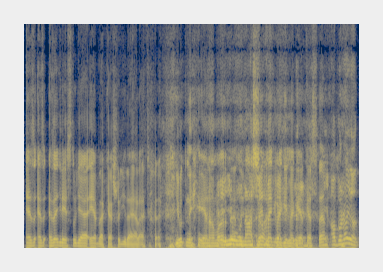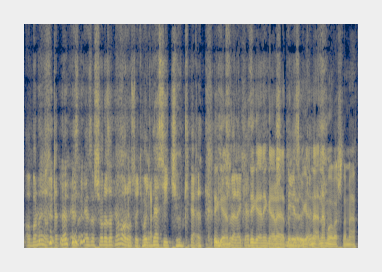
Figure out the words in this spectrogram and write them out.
ez, ez, ez egyrészt ugye érdekes, hogy ide el lehet jutni ilyen hamar. Jó adás meg, meg, megint megérkeztem. Abban nagyon, abban nagyon, tehát nem, ez, ez a sorozat nem arról szól, hogy hogy veszítsünk el igen, ügyfeleket. Igen, igen, lehet, hogy igen, ne, nem olvastam át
